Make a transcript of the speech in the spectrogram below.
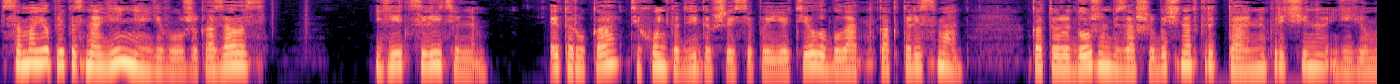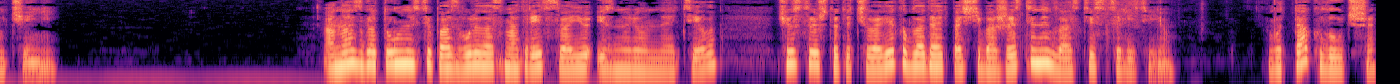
Самое прикосновение его уже казалось ей целительным. Эта рука, тихонько двигавшаяся по ее телу, была как талисман, который должен безошибочно открыть тайную причину ее мучений. Она с готовностью позволила осмотреть свое изнуренное тело, чувствуя, что этот человек обладает почти божественной властью исцелить ее. «Вот так лучше»,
